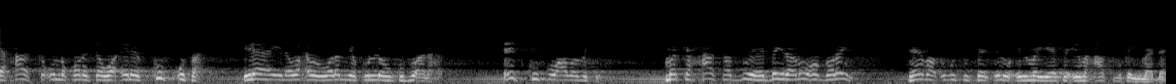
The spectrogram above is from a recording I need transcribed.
ee xaaska u noqonaysa waa inay kuf u tahay. Ilaahayna waxa walam yakun lahu kufuan axad cid kuf u aba ma jirto marka xaas hadaydaan u ogolayn seebaad ugu sugteen inuu ilmo yeesho ilmo xaas buu ka yimaada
